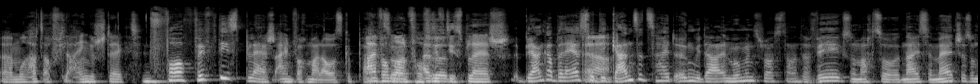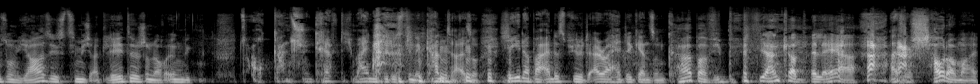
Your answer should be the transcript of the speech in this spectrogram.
Ähm, hat auch viel eingesteckt. 450 Splash einfach mal ausgepackt. Einfach so. mal ein 450 Also, Splash. Bianca Belair ist Ja. so die ganze Zeit irgendwie da im Women's Roster unterwegs und macht so nice Matches und so. Ja, sie ist ziemlich athletisch und auch irgendwie auch ganz schön kräftig. Meine Güte, ist eine Kante. Also jeder bei Undisputed Era hätte gern so einen Körper wie Bianca Belair. Also schau doch mal.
